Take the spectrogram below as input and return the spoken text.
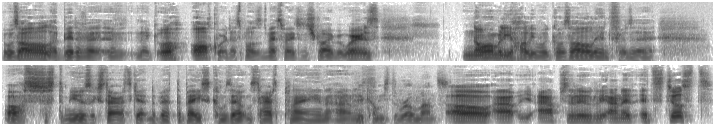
it was all a bit of a of like oh awkward. I suppose is the best way to describe it. Whereas normally Hollywood goes all in for the oh, it's just the music starts getting a bit, the bass comes out and starts playing, and Here comes the romance. Oh, uh, absolutely, and it, it's just,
